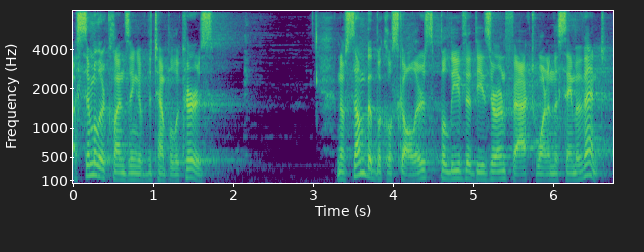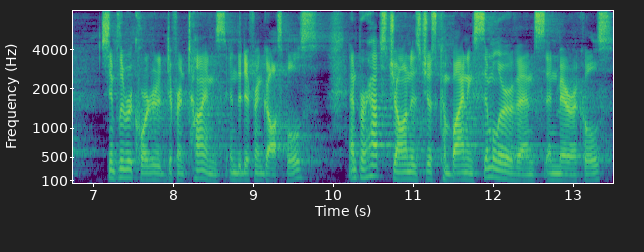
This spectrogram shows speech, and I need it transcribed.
a similar cleansing of the temple occurs. Now, some biblical scholars believe that these are in fact one and the same event, simply recorded at different times in the different Gospels, and perhaps John is just combining similar events and miracles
